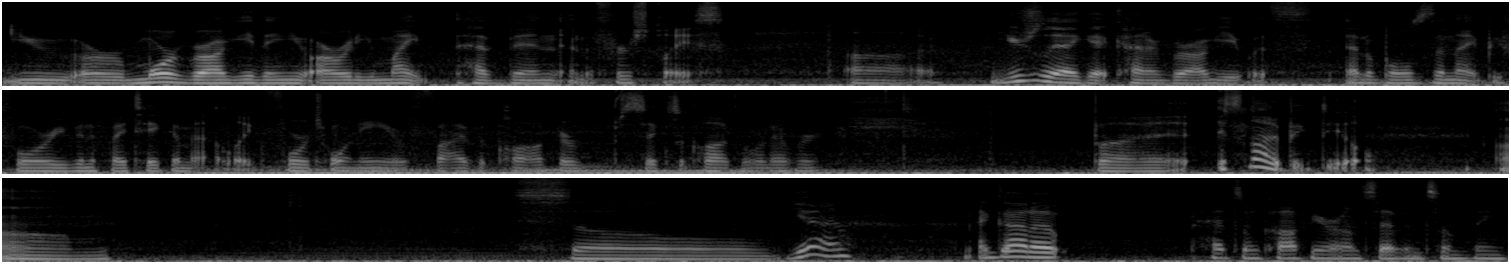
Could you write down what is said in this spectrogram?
you are more groggy than you already might have been in the first place. Uh, usually, I get kind of groggy with edibles the night before, even if I take them at like 4:20 or 5 o'clock or 6 o'clock or whatever. But it's not a big deal. Um, so yeah, I got up, had some coffee around seven something.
